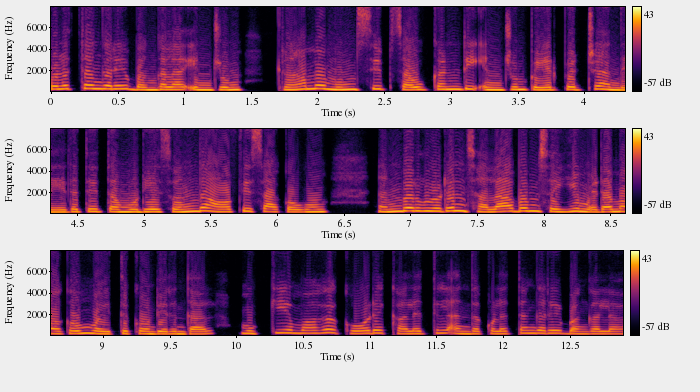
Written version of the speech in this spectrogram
குளத்தங்கரை பங்களா என்றும் கிராம முன்சிப் சவுக்கண்டி என்றும் பெயர் பெற்று அந்த இடத்தை தம்முடைய சொந்த ஆபீஸாகவும் நண்பர்களுடன் சலாபம் செய்யும் இடமாகவும் வைத்துக் கொண்டிருந்தார். முக்கியமாக கோடை காலத்தில் அந்த குளத்தங்கரை பங்களா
